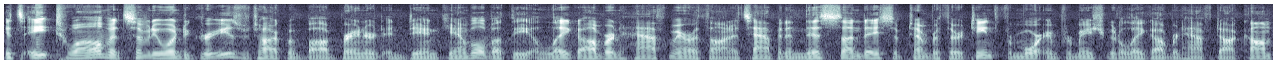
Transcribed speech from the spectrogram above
It's 812 at 71 degrees. We're talking with Bob Brainerd and Dan Campbell about the Lake Auburn Half Marathon. It's happening this Sunday, September 13th. For more information, go to lakeauburnhalf.com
